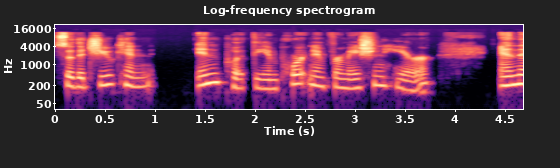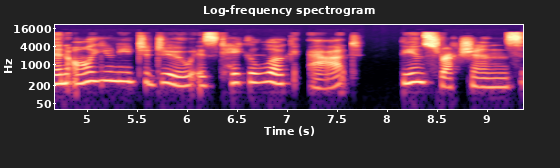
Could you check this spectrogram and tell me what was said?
so that you can input the important information here. And then all you need to do is take a look at the instructions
